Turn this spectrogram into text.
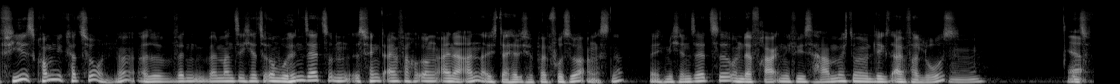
viel ist Kommunikation. Ne? Also wenn, wenn man sich jetzt irgendwo hinsetzt und es fängt einfach irgendeiner an, also da hätte ich beim Friseur Angst, ne? wenn ich mich hinsetze und der fragt nicht, wie ich es haben möchte und legt einfach los. Mhm. Ja. Jetzt-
